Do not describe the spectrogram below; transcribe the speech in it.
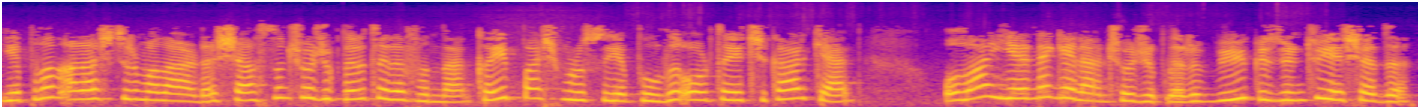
Yapılan araştırmalarda şahsın çocukları tarafından kayıp başvurusu yapıldığı ortaya çıkarken olay yerine gelen çocukları büyük üzüntü yaşadı.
